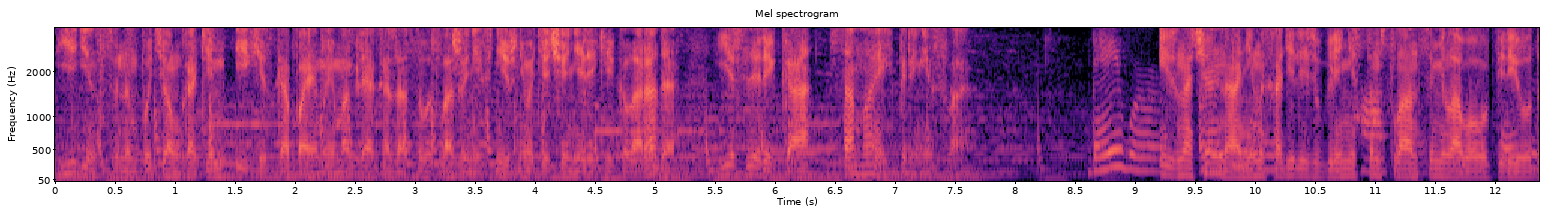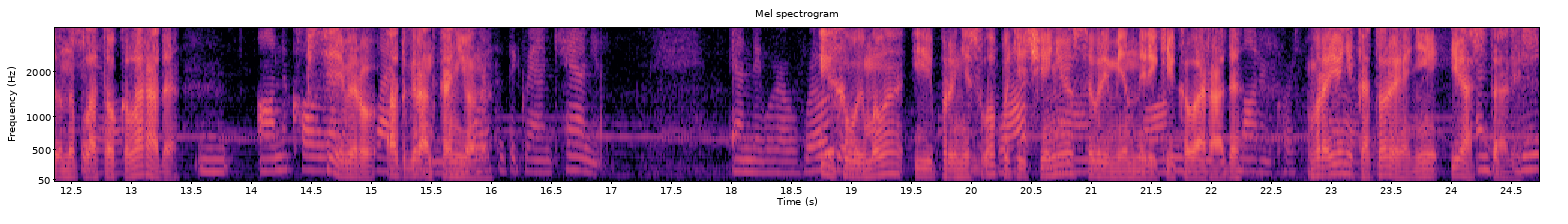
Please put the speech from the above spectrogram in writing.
Единственным путем, каким их ископаемые могли оказаться в отложениях нижнего течения реки Колорадо, если река сама их перенесла. Изначально они находились в глинистом сланце мелового периода на плато Колорадо, к северу от Гранд-Каньона. Их вымыло и пронесло по течению современной реки Колорадо, в районе которой они и остались.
